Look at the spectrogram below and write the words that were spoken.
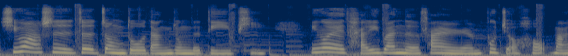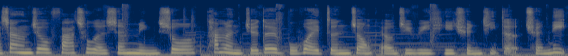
希望是这众多当中的第一批，因为塔利班的发言人不久后马上就发出了声明，说他们绝对不会尊重 LGBT 群体的权利。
